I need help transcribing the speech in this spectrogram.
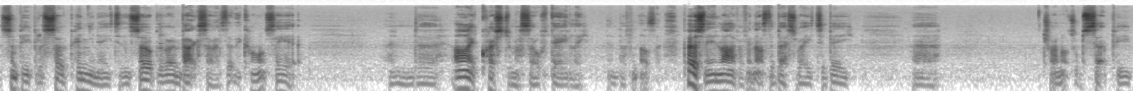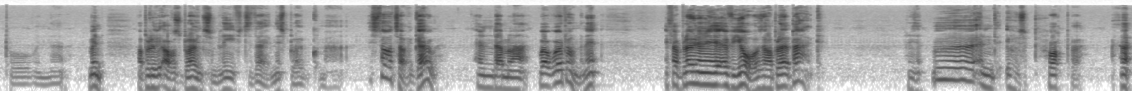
some people are so opinionated and so up their own backsides that they can't see it. And uh, I question myself daily. And I think that's, personally in life, I think that's the best way to be. Uh, try not to upset people and that. I mean, I believe I was blowing some leaves today and this bloke come out. He started to have a go. And I'm like, well, hold on a minute. If I blow any over yours, I'll blow it back. And he's like, and it was a proper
